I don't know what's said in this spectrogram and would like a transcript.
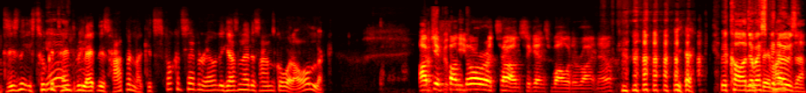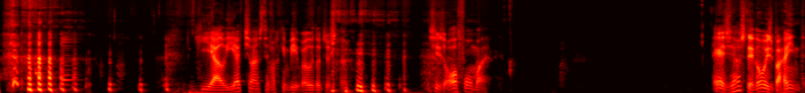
content, isn't he? He's too Yeah. content to be letting this happen. Like it's fucking seven round. He hasn't let his hands go at all. Like I'd give Best believe. Fundora a chance against Wilder right now. yeah, Ricardo The same height. Espinoza. Yeah, Ali a chance to fucking beat Wilder just now. this is awful, man. Hey, he has to know he's behind.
